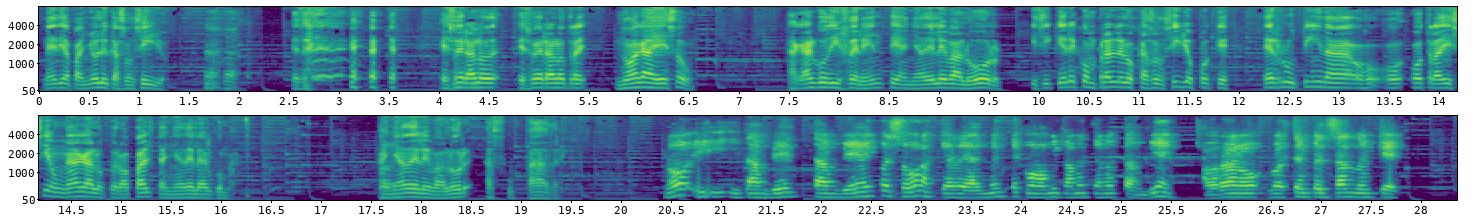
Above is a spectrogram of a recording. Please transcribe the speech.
media pañuelo y casoncillo. Eso era lo, eso era lo No haga eso. Haga algo diferente, añádele valor. Y si quiere comprarle los casoncillos porque es rutina o, tradición, hágalo, pero aparte añádele algo más. Añádele valor a su padre. No, y, también, también hay personas que realmente económicamente no están bien. Ahora no, no estén pensando en que,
